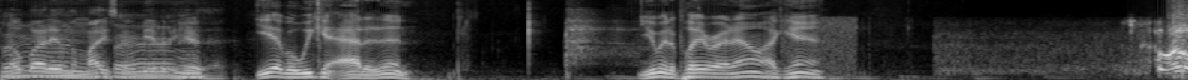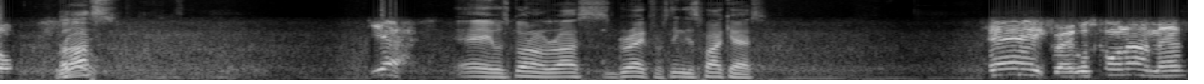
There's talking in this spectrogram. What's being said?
Nobody on the mic's gonna be able to hear that. Yeah, but we can add it in. You want me to play it right now? I can. Hello. Ross. Yeah. Hey, what's going on, Ross? It's Greg from Sneak Diss Podcast. Hey, Greg. What's going on, man?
